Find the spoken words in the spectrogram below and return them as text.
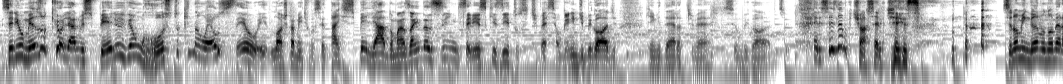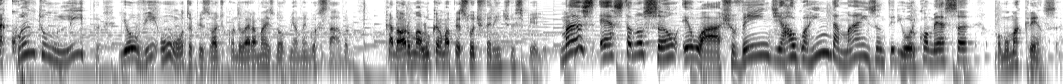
Seria o mesmo que olhar no espelho e ver um rosto que não é o seu. E, logicamente, você tá espelhado, mas ainda assim seria esquisito se tivesse alguém de bigode. Quem me dera tivesse um bigode. Vocês lembram que tinha uma série que isso? Se não me engano, o nome era Quantum Leap, e eu ouvi um outro episódio quando eu era mais novo, minha mãe gostava. Cada hora o maluco era uma pessoa diferente no espelho. Mas esta noção, eu acho, vem de algo ainda mais anterior, começa como uma crença.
